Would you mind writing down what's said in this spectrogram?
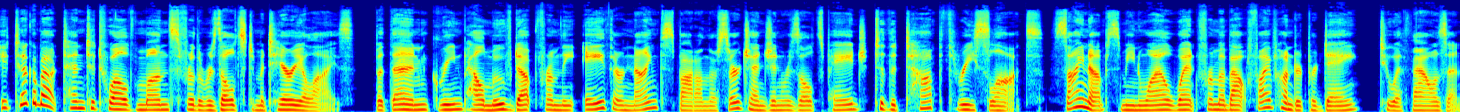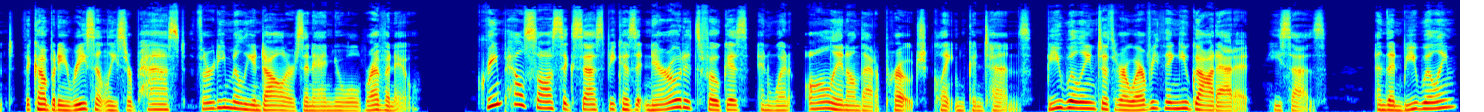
It took about 10 to 12 months for the results to materialize. But then GreenPal moved up from the eighth or ninth spot on the search engine results page to the top three slots. Signups, meanwhile, went from about 500 per day to 1,000. The company recently surpassed $30 million in annual revenue. GreenPal saw success because it narrowed its focus and went all in on that approach, Clayton contends. Be willing to throw everything you got at it, he says, and then be willing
